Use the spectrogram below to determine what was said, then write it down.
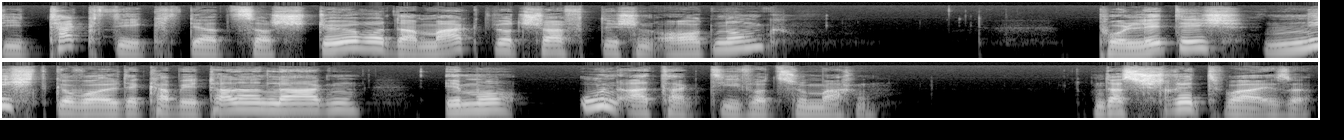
Die Taktik der Zerstörer der marktwirtschaftlichen Ordnung politisch nicht gewollte Kapitalanlagen immer unattraktiver zu machen. Und das schrittweise.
